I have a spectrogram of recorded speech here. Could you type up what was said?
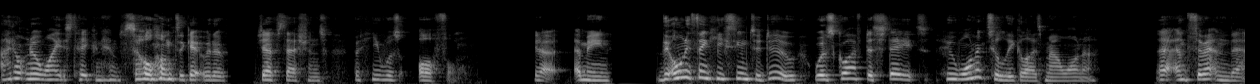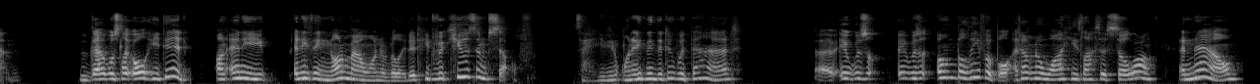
I don't know why it's taken him so long to get rid of Jeff Sessions, but he was awful. You know, I mean, the only thing he seemed to do was go after states who wanted to legalize marijuana uh, and threaten them. That was like all he did. On any anything non-marijuana related, he'd recuse himself. Say he didn't want anything to do with that. Uh, it was it was unbelievable. I don't know why he's lasted so long. And now,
